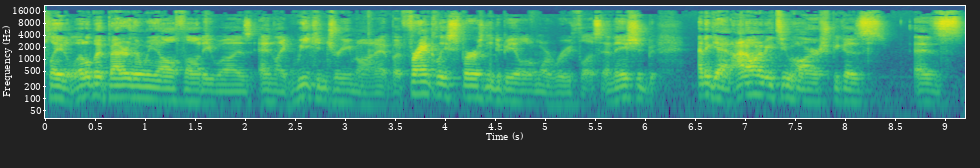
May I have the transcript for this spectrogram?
played a little bit better than we all thought he was, and like we can dream on it. But frankly, Spurs need to be a little more ruthless, and they should. Be, and again, I don't want to be too harsh because, as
